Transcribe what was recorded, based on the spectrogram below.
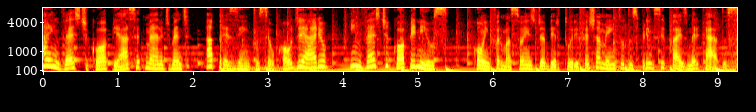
A Investcop Asset Management apresenta o seu call diário Investcop News, com informações de abertura e fechamento dos principais mercados.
